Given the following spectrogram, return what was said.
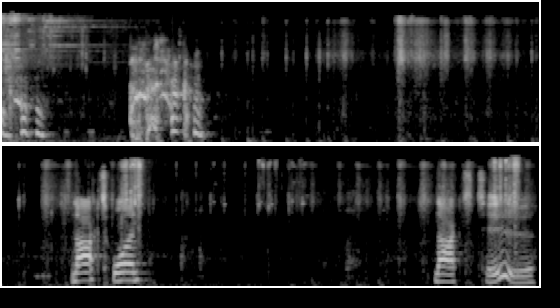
Knocked one. Knocked two.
